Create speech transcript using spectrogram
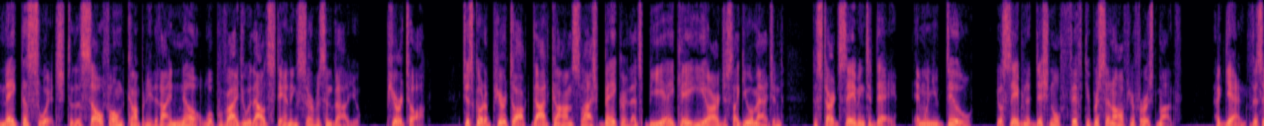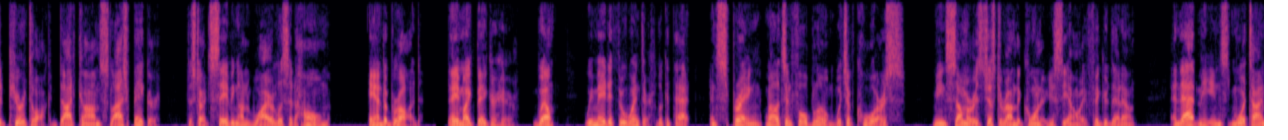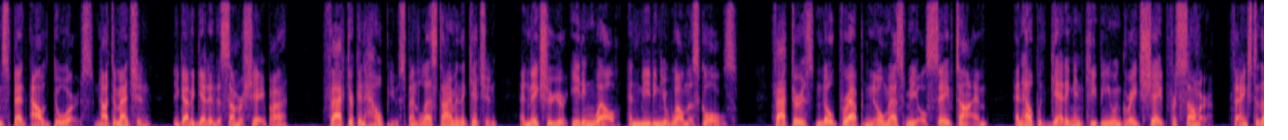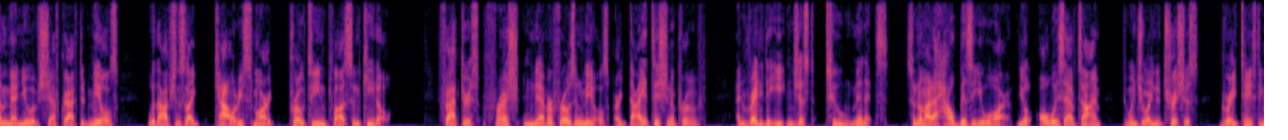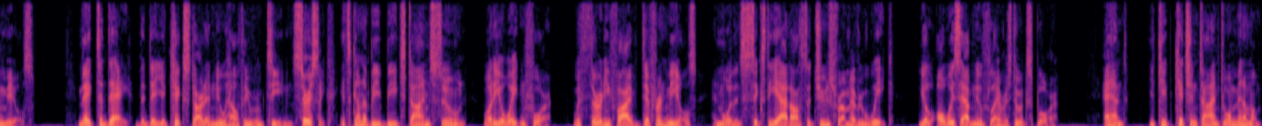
Make the switch to the cell phone company that I know will provide you with outstanding service and value. Pure Talk. Just go to puretalk.com slash baker, that's B-A-K-E-R, just like you imagined, to start saving today. And when you do, you'll save an additional 50% off your first month. Again, visit puretalk.com slash baker to start saving on wireless at home and abroad. Hey, Mike Baker here. Well, we made it through winter. Look at that. And spring, well, it's in full bloom, which of course means summer is just around the corner. You see how I figured that out? And that means more time spent outdoors. Not to mention, you got to get into summer shape, huh? Factor can help you spend less time in the kitchen and make sure you're eating well and meeting your wellness goals. Factor's no prep, no mess meals save time and help with getting and keeping you in great shape for summer, thanks to the menu of chef crafted meals with options like Calorie Smart, Protein Plus, and Keto. Factor's fresh, never frozen meals are dietitian approved and ready to eat in just two minutes. So no matter how busy you are, you'll always have time to enjoy nutritious, great tasting meals. Make today the day you kickstart a new healthy routine. Seriously, it's going to be beach time soon. What are you waiting for? With 35 different meals and more than 60 add ons to choose from every week, you'll always have new flavors to explore. And you keep kitchen time to a minimum.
